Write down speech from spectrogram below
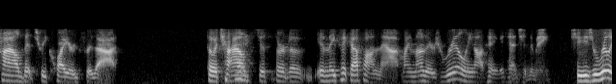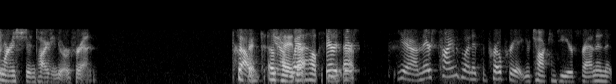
child that's required for that. So a child's just sort of and they pick up on that. My mother's really not paying attention to me. She's really more interested in talking to her friend. Perfect. So, okay, know, that helps. There, there's yeah, and there's times when it's appropriate. You're talking to your friend, and it's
